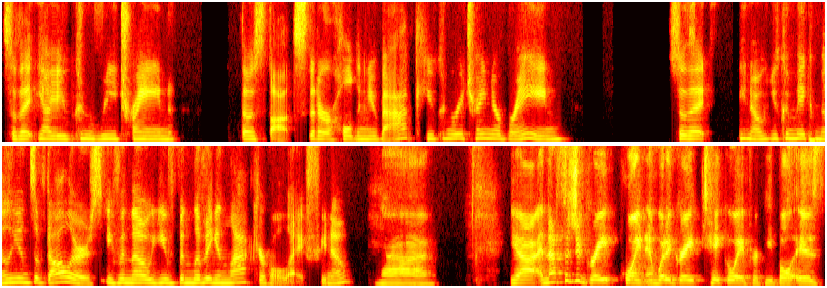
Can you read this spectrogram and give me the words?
so that yeah you can retrain those thoughts that are holding you back you can retrain your brain so that you know, you can make millions of dollars even though you've been living in lack your whole life, you know? Yeah. Yeah. And that's such a great point. And what a great takeaway for people is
